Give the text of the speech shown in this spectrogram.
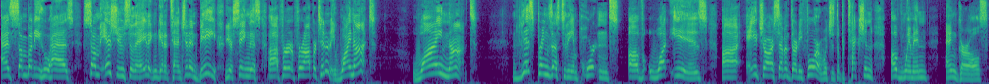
as somebody who has some issues so that A, they can get attention, and B, you're seeing this uh, for, for opportunity. Why not? Why not? This brings us to the importance of what is uh, HR 734, which is the Protection of Women and Girls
